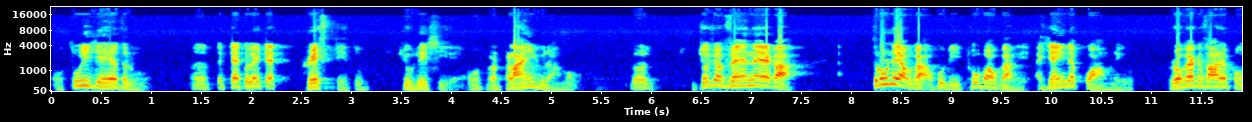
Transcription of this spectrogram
ဟိုတွေးရဲသလိုအဲ calculated risk တွေသူယူလေးရှိတယ်ဟို blind ယူတာမဟုတ်ဘူး သူ Joshua Van နဲ့ကသူတို့နှစ်ယောက်ကအခုဒီထိုးပေါက်ကလေအရင်လဲကွာမနေဘူး Robert ကစားတဲ့ပုံ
